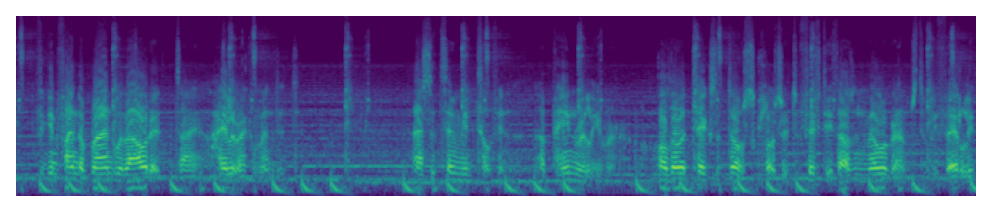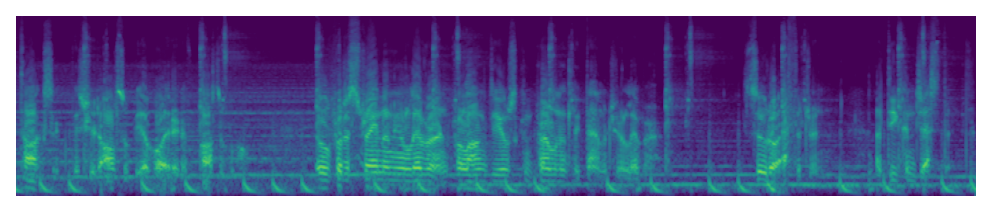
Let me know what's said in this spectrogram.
If you can find a brand without it, I highly recommend it. Acetaminophen, a pain reliever. Although it takes a dose closer to 50,000 milligrams to be fatally toxic, this should also be avoided if possible. It will put a strain on your liver and prolonged use can permanently damage your liver. Pseudoephedrine, a decongestant.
